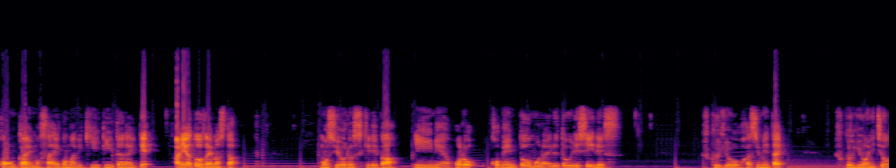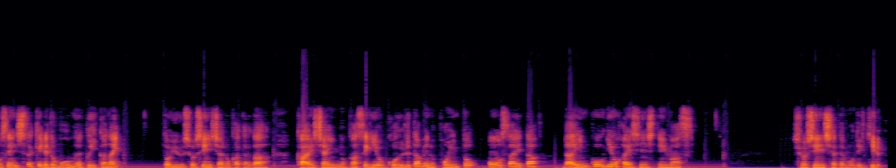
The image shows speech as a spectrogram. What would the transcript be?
今回も最後まで聞いていただいてありがとうございました。もしよろしければ、いいねやフォロー、コメントをもらえると嬉しいです。副業を始めたい。副業に挑戦したけれどもうまくいかない。という初心者の方が会社員の稼ぎを超えるためのポイントを押さえた LINE 講義を配信しています。初心者でもできる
